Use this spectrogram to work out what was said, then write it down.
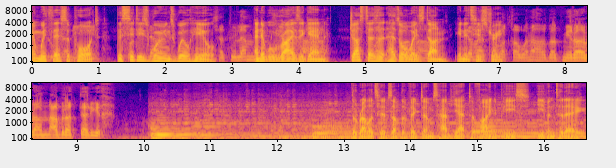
and with their support, the city's wounds will heal and it will rise again, just as it has always done in its history. The relatives of the victims have yet to find peace, even today.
